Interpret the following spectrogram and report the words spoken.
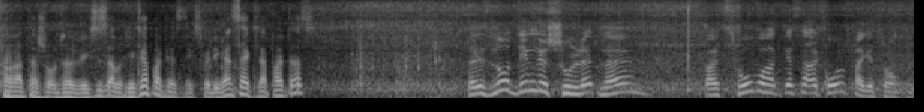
Fahrradtasche unterwegs ist. Aber hier klappert jetzt nichts mehr. Die ganze Zeit klappert das. Das ist nur dem geschuldet, ne? Weil Swobo hat gestern alkoholfrei getrunken.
